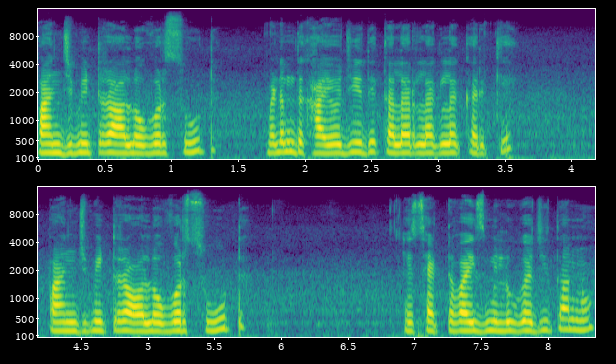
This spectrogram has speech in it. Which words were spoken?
5 metre all over suit. Madam, ਦਿਖਾਇਓ ਜੀ ਇਹਦੇ ਕਲਰ ਅਲੱਗ-ਅਲੱਗ ਕਰਕੇ। 5 ਮੀਟਰ ਆਲ ਓਵਰ ਸੂਟ। ਇਹ ਸੈੱਟ ਵਾਈਜ਼ ਮਿਲੂਗਾ ਜੀ ਤੁਹਾਨੂੰ।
